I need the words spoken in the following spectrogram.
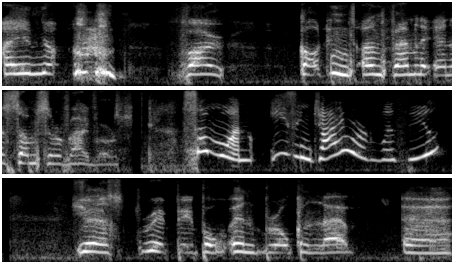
I am the fire Gordons and family and some survivors. Someone is injured with you? Yes, three people in broken leg. Uh,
